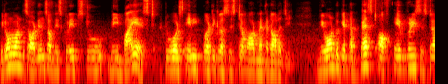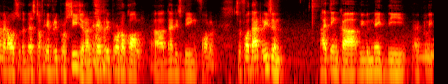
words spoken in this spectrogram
We don't want this audience of these clips to be biased towards any particular system or methodology we want to get the best of every system and also the best of every procedure and every protocol uh, that is being followed. So for that reason, I think uh, we will make the uh, clip.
